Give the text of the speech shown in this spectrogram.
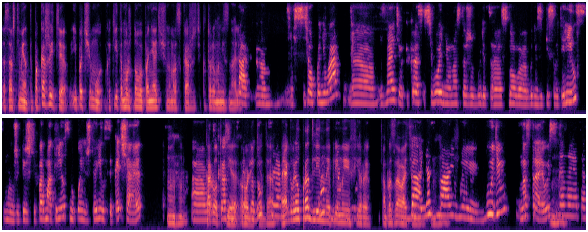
ассортимента. Покажите и почему. Какие-то, может, новые понятия еще нам расскажете, которые мы не знали. Так, эм, все поняла. Э, знаете, вот как раз сегодня у нас тоже будет э, снова, будем записывать Reels. Мы уже перешли в формат Reels, мы поняли, что Reels качают. Угу. А, Короткие вот ролики, продукция. да. А я говорил про длинные да, прямые эфиры образовательные. Да, я угу. знаю, мы будем, настраиваю себя угу. на это.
